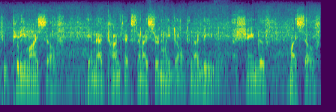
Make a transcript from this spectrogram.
to pity myself in that context, and I certainly don't, and I'd be ashamed of myself.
